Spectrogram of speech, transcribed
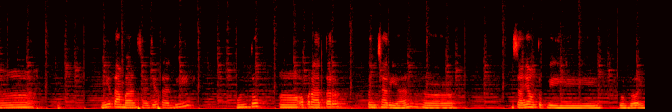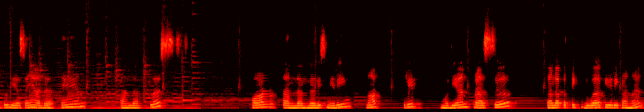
Uh, ini tambahan saja tadi untuk uh, operator pencarian. Uh, misalnya untuk di Google itu biasanya ada n tanda plus or tanda garis miring not trip kemudian frase tanda petik dua kiri kanan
